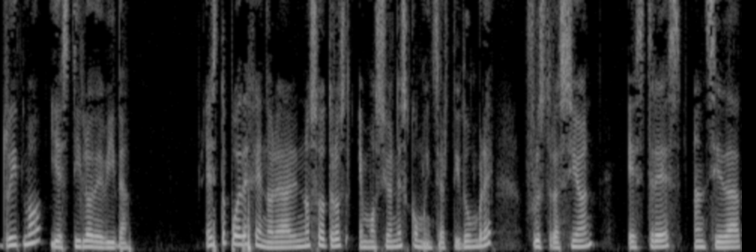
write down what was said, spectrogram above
ritmo y estilo de vida. Esto puede generar en nosotros emociones como incertidumbre, frustración, estrés, ansiedad,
